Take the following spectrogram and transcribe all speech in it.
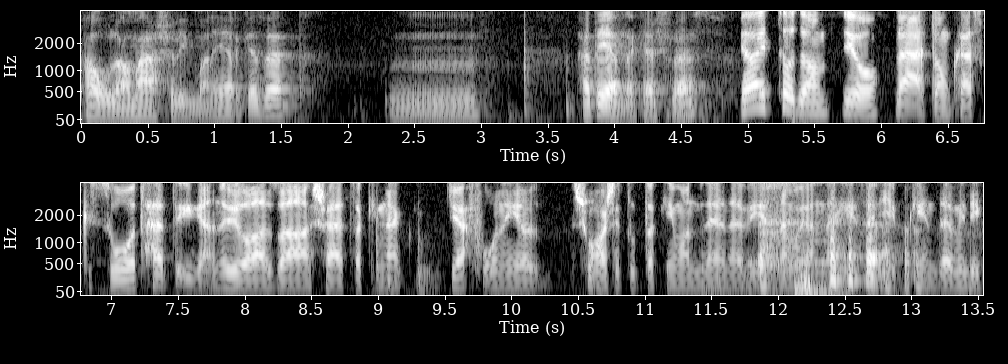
Haula a másodikban érkezett. Mm, hát érdekes lesz. Jaj, tudom, jó, látom Kaszki szót. Hát igen, ő az a srác, akinek Jeff O'Neill soha se tudta kimondani a nevét, nem olyan nehéz egyébként, de mindig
